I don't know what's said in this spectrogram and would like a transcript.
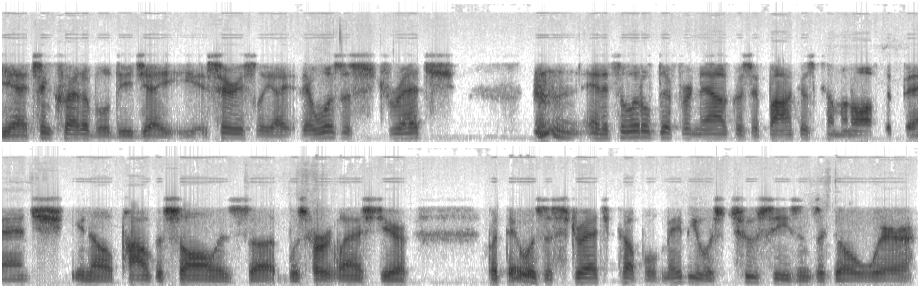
Yeah, it's incredible, DJ. Seriously, I, there was a stretch, and it's a little different now because Ibaka's coming off the bench. You know, Pau Gasol is uh, was hurt last year, but there was a stretch, couple maybe it was two seasons ago, where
